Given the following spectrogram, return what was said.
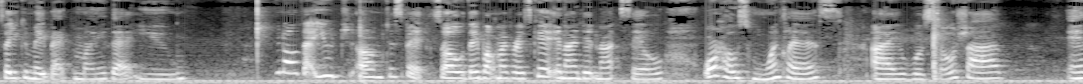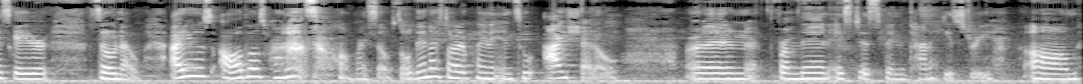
So you can make back the money that you you know that you um just spent so they bought my first kit and i did not sell or host one class I was so shy and scared. So no, I used all those products on myself. So then I started planning into eyeshadow. And from then it's just been kind of history. Um,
